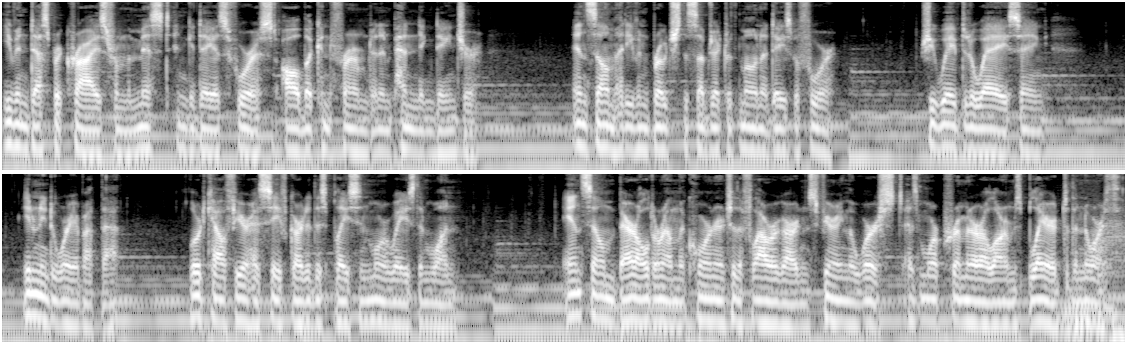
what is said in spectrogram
even desperate cries from the mist in Gadea's forest all but confirmed an impending danger. Anselm had even broached the subject with Mona days before. She waved it away, saying, You don't need to worry about that. Lord Calfear has safeguarded this place in more ways than one. Anselm barreled around the corner to the flower gardens, fearing the worst as more perimeter alarms blared to the north.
